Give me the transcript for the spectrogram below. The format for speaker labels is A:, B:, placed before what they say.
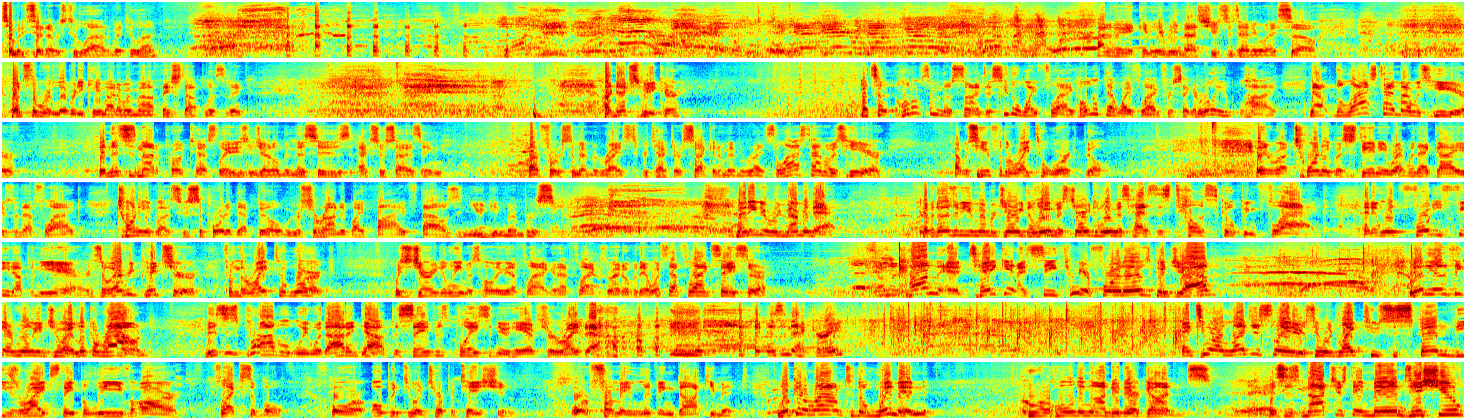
A: Somebody said I was too loud. Am I too loud? I don't think they can hear me in Massachusetts anyway, so once the word liberty came out of my mouth, they stopped listening. Our next speaker, let's hold up some of those signs. I see the white flag. Hold up that white flag for a second, really high. Now, the last time I was here, and this is not a protest, ladies and gentlemen, this is exercising our First Amendment rights to protect our Second Amendment rights. The last time I was here, I was here for the right to work bill. And there were about 20 of us standing right where that guy is with that flag. 20 of us who supported that bill. We were surrounded by 5,000 union members. Many of you remember that. And for those of you who remember Jerry DeLemus, Jerry DeLemus has this telescoping flag, and it went 40 feet up in the air. And so every picture from the right to work was Jerry DeLemus holding that flag, and that flag is right over there. What's that flag say, sir? Come and take it. I see three or four of those. Good job. You know, the other thing I really enjoy, look around. This is probably, without a doubt, the safest place in New Hampshire right now. Isn't that great? And to our legislators who would like to suspend these rights they believe are flexible or open to interpretation or from a living document. Looking around to the women who are holding on to their guns. This is not just a man's issue,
